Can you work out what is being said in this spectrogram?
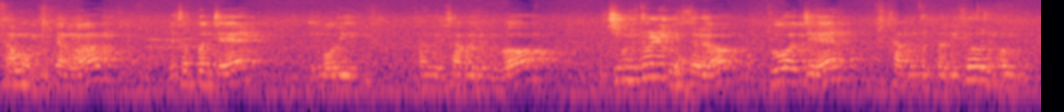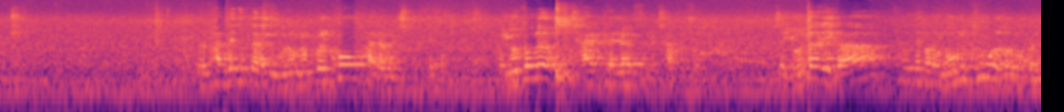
이상은, 이상은. 첫 번째, 이 머리 당근이 잡아주는 거. 지금 쫄리고 있어요. 두 번째, 잡은 쪽 다리 세워준 겁니다. 그리고 반대쪽 다리 무릎을 꿇고 바닥을 짚으세요. 요 손은 잘 밸런스를 잡으세요. 자, 요 다리가 상대방의 몸통으로 넘어가요.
